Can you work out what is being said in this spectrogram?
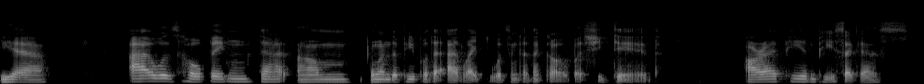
Yeah. I was hoping that um one of the people that I liked wasn't gonna go, but she did. R.I.P. in peace, I guess.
